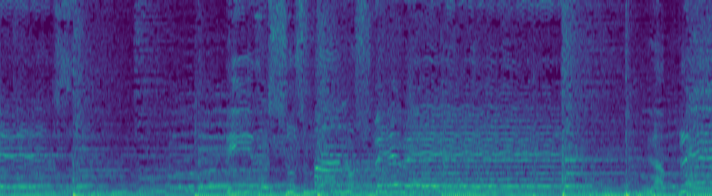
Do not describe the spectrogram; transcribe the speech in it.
de sus manos beber la plena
